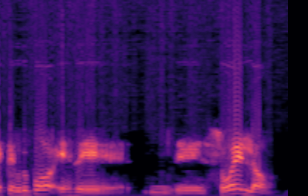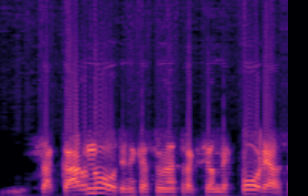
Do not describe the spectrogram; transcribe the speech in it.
este grupo es de, de suelo. Sacarlo tenés que hacer una extracción de esporas.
